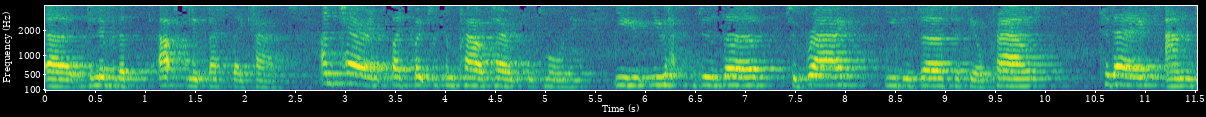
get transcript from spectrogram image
uh, deliver the absolute best they can. And parents, I spoke to some proud parents this morning. You, you deserve to brag, you deserve to feel proud, today and,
